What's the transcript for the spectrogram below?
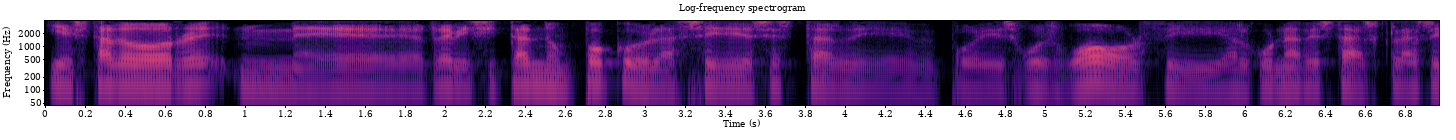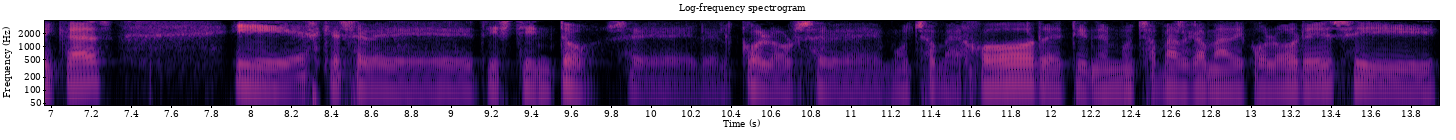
y he estado re- mm, eh, revisitando un poco las series estas de, pues, Westworld y alguna de estas clásicas y es que se ve distinto, se- el color se ve mucho mejor, eh, tiene mucha más gama de colores y,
